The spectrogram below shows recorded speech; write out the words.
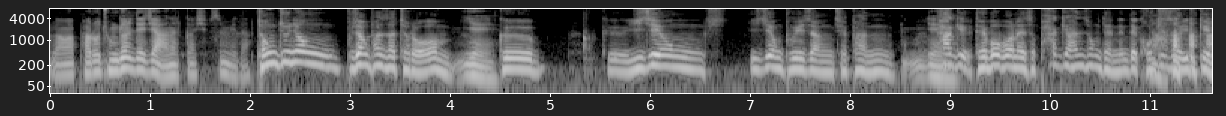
아마 바로 종결되지 않을까 싶습니다. 정준영 부장판사처럼 예. 그, 그 이재용 이재용 부회장 재판 예. 파기 대법원에서 파기 환송됐는데 거기서 이렇게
